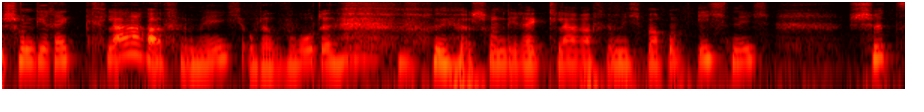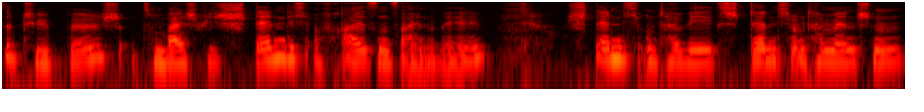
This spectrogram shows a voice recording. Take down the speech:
schon direkt klarer für mich oder wurde früher schon direkt klarer für mich, warum ich nicht Schütze typisch zum Beispiel ständig auf Reisen sein will, ständig unterwegs, ständig unter Menschen.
